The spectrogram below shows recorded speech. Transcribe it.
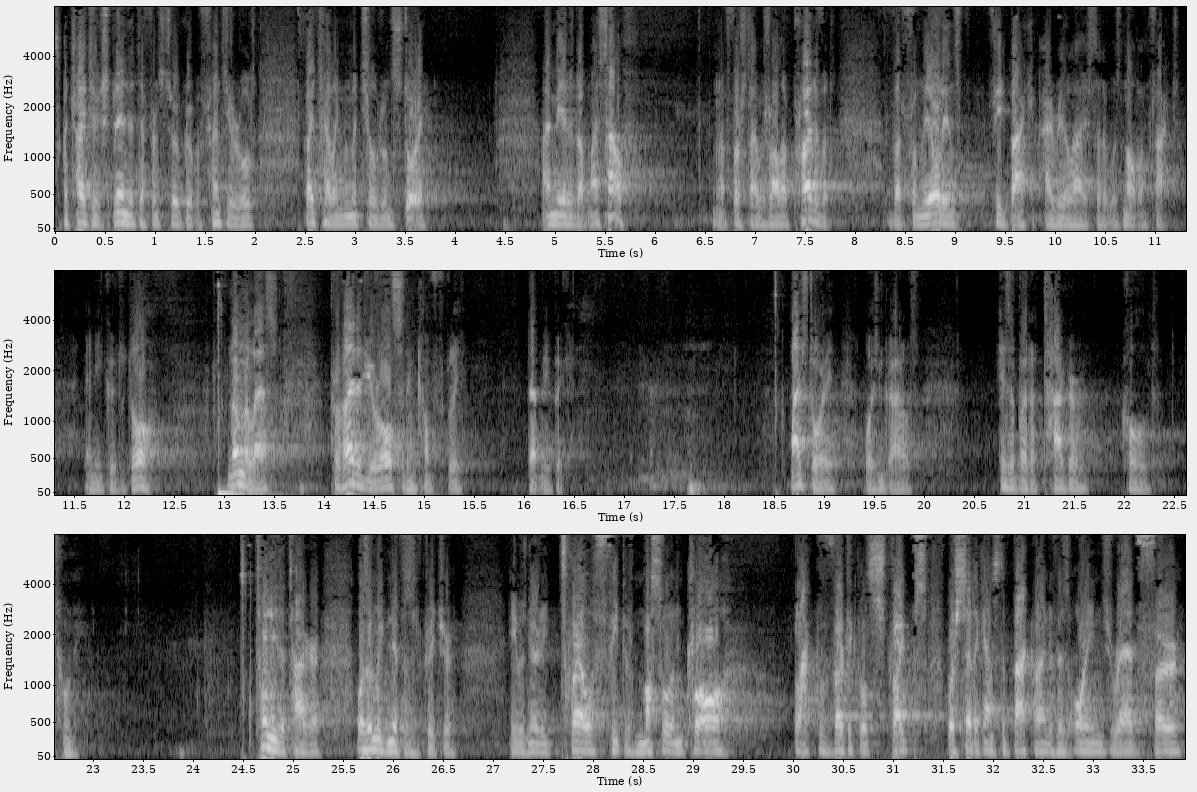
I tried to explain the difference to a group of 20-year-olds by telling them a children's story. I made it up myself. And at first I was rather proud of it, but from the audience feedback I realized that it was not, in fact, any good at all. Nonetheless, provided you're all sitting comfortably, let me begin. My story, boys and girls, is about a tiger called Tony. Tony the tiger was a magnificent creature. He was nearly 12 feet of muscle and claw. Black vertical stripes were set against the background of his orange-red fur.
